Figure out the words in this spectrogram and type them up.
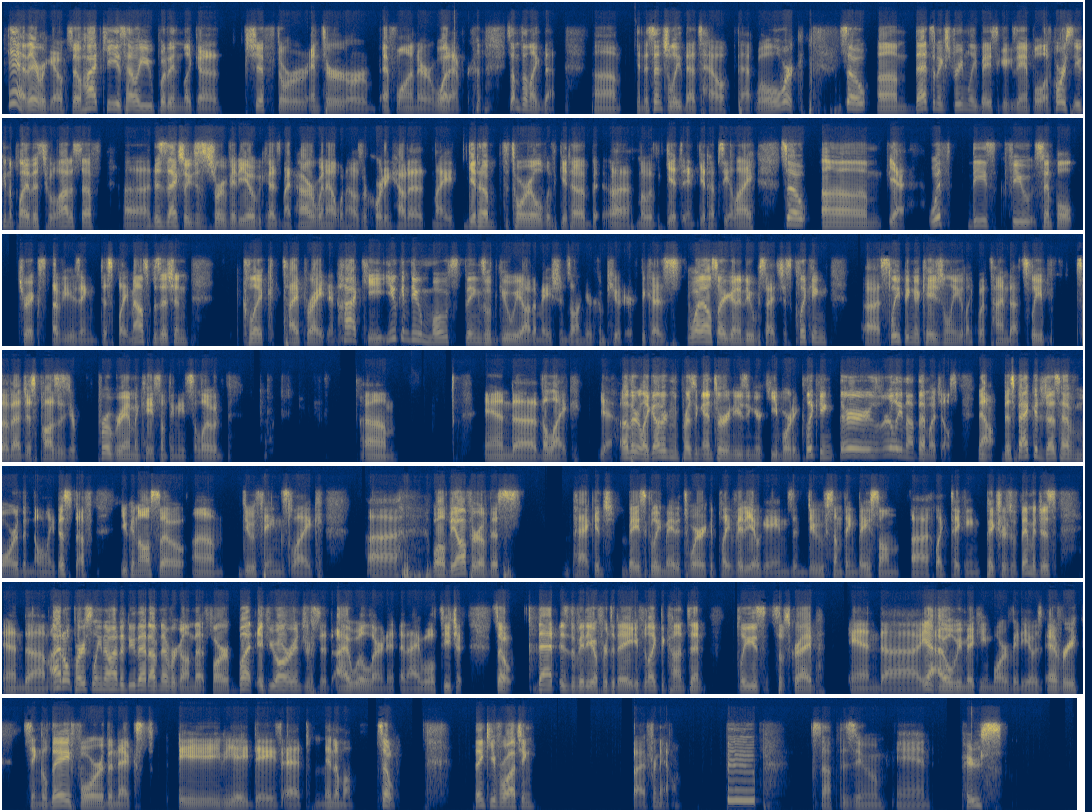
Yeah, there we go. So hotkey is how you put in like a shift or enter or F1 or whatever, something like that. Um, and essentially that's how that will work. So um, that's an extremely basic example. Of course, you can apply this to a lot of stuff. Uh, this is actually just a short video because my power went out when I was recording how to my GitHub tutorial with GitHub, uh, with Git and GitHub CLI. So um, yeah, with these few simple tricks of using display mouse position, click, typewrite, and hotkey, you can do most things with GUI automations on your computer because what else are you going to do besides just clicking, uh, sleeping occasionally, like with time.sleep. So that just pauses your program in case something needs to load. Um, and uh, the like. Yeah, other like other than pressing enter and using your keyboard and clicking, there's really not that much else. Now, this package does have more than only this stuff. You can also um, do things like, uh, well, the author of this package basically made it to where it could play video games and do something based on uh, like taking pictures with images. And um, I don't personally know how to do that. I've never gone that far, but if you are interested, I will learn it and I will teach it. So that is the video for today. If you like the content, please subscribe. And uh, yeah, I will be making more videos every single day for the next 88 days at minimum. So thank you for watching. Bye for now. Boop. Stop the zoom and peace.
